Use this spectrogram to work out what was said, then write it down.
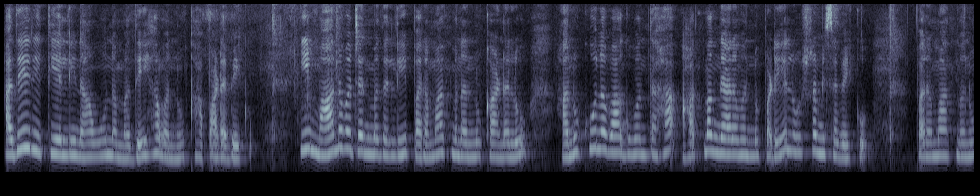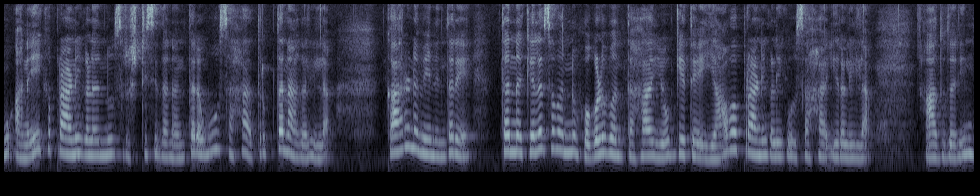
ಅದೇ ರೀತಿಯಲ್ಲಿ ನಾವು ನಮ್ಮ ದೇಹವನ್ನು ಕಾಪಾಡಬೇಕು. ಈ ಮಾನವ ಜನ್ಮದಲ್ಲಿ ಪರಮಾತ್ಮನನ್ನು ಕಾಣಲು ಅನುಕೂಲವಾಗುವಂತಹ ಆತ್ಮಜ್ಞಾನವನ್ನು ಪಡೆಯಲು ಶ್ರಮಿಸಬೇಕು. ಪರಮಾತ್ಮನು ಅನೇಕ ಪ್ರಾಣಿಗಳನ್ನು ಸೃಷ್ಟಿಸಿದ ನಂತರವೂ ಸಹ ತೃಪ್ತನಾಗಲಿಲ್ಲ. ಕಾರಣವೇನೆಂದರೆ ತನ್ನ ಕೆಲಸವನ್ನು ಹೊಗಳುವಂತಹ ಯೋಗ್ಯತೆ ಯಾವ ಪ್ರಾಣಿಗಳಿಗೂ ಸಹ ಇರಲಿಲ್ಲ. ಆದುದರಿಂದ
